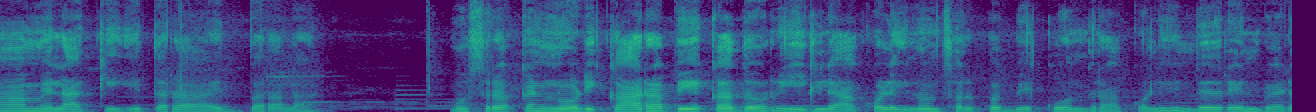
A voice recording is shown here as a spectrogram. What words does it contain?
ಆಮೇಲೆ ಹಾಕಿ ಈ ಥರ ಇದು ಬರೋಲ್ಲ. ಮೊಸರು ಹಾಕೊಂಡು ನೋಡಿ, ಖಾರ ಬೇಕಾದವರು ಇಲ್ಲೇ ಹಾಕ್ಕೊಳ್ಳಿ ಇನ್ನೊಂದು ಸ್ವಲ್ಪ ಬೇಕು ಅಂದ್ರೆ ಹಾಕ್ಕೊಳ್ಳಿ ಇಲ್ಲದ್ರೆ ಏನು ಬೇಡ,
